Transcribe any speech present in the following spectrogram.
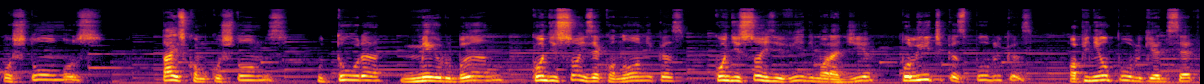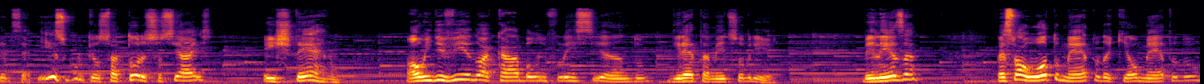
costumes, tais como costumes, cultura, meio urbano, condições econômicas, condições de vida e moradia, políticas públicas, opinião pública, etc, etc. Isso porque os fatores sociais externos ao indivíduo acabam influenciando diretamente sobre ele. Beleza? Pessoal, o outro método aqui é o método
